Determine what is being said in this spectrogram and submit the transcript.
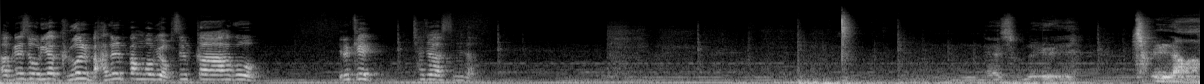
아, 그래서 우리가 그걸 막을 방법이 없을까 하고 이렇게 찾아왔습니다. 내 손을 잘라.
